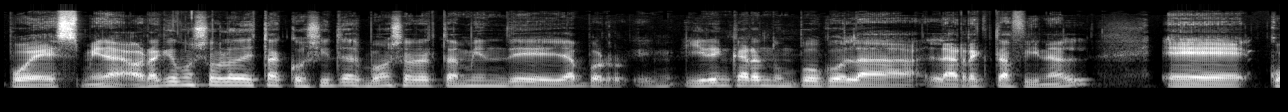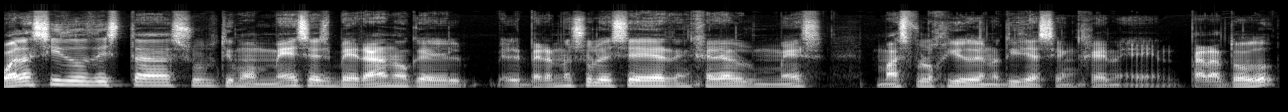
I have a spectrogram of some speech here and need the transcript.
Pues mira, ahora que hemos hablado de estas cositas, vamos a hablar también de, ya por ir encarando un poco la, recta final. Eh, ¿Cuál ha sido de estos últimos meses, verano, que el, verano suele ser en general un mes más flojillo de noticias en, para todo,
